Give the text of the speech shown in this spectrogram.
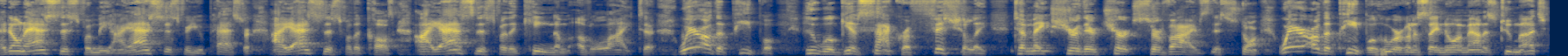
I don't ask this for me. I ask this for your pastor. I ask this for the cause. I ask this for the kingdom of light. Where are the people who will give sacrificially to make sure their church survives this storm? Where are the people who are going to say no amount is too much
